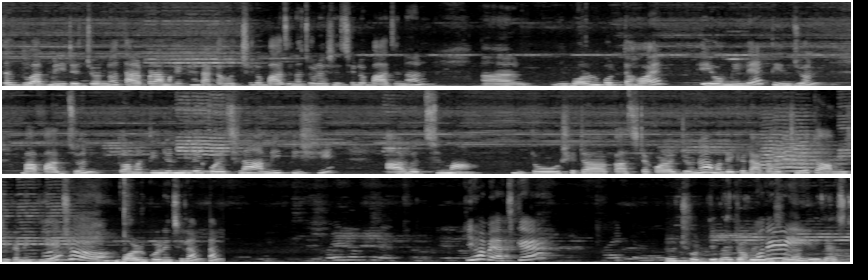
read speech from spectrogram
জাস্ট দু এক মিনিটের জন্য। তারপর আমাকে এখানে ডাকা হচ্ছিল, বাজনা চলে এসেছিল। বাজনার বরণ করতে হয়। এও মিলে তিনজন বা পাঁচজন। তো আমরা তিনজন মিলে করেছিলাম, আমি, পিসি আর হচ্ছে মা। তো সেটা কাজটা করার জন্য আমাদেরকে ডাকা হচ্ছিল। তো আমি সেখানে গিয়ে বরণ করে নিয়েছিলাম। কি হবে আজকে? ছোটদি ভাই তো বেলুন ফোলাতেই ব্যস্ত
